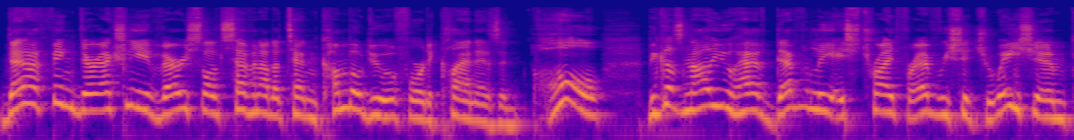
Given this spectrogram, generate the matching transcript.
then I think they're actually a very solid 7 out of 10 combo duo for the clan as a whole, because now you have definitely a stride for every situation,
